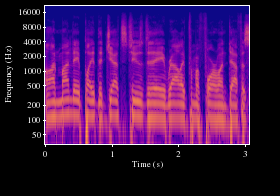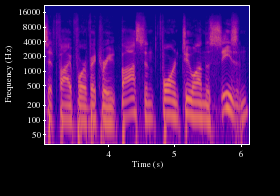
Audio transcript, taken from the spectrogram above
On Monday, played the Jets Tuesday, rallied from a 4 1 deficit, 5 4 victory. Boston, 4 2 on the season,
